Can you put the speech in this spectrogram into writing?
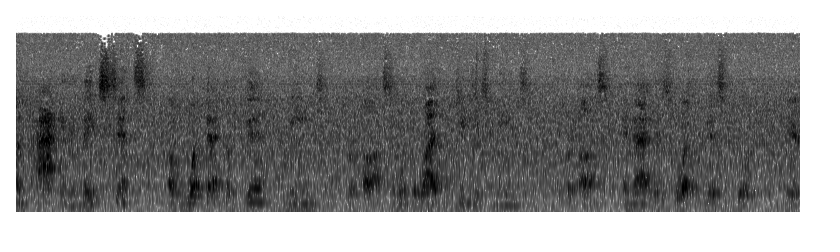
unpack it and make sense of what that event means for us and what the life of Jesus means for us. And that is what this book here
